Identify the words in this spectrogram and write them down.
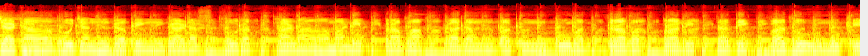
जटाभुजङ्गपिङ्गडस्फुरत्फणामणिप्रभा प्रलिप्तदिग्वधूमुखे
